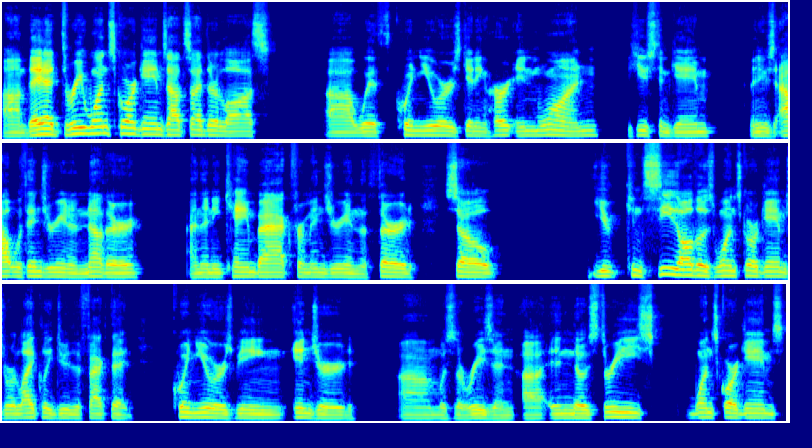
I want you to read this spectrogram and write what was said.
Um, they had three one score games outside their loss, uh, with Quinn Ewers getting hurt in one, the Houston game, and he was out with injury in another, and then he came back from injury in the third. So you can see all those one score games were likely due to the fact that Quinn Ewers being injured um, was the reason. Uh, in those three one score games,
